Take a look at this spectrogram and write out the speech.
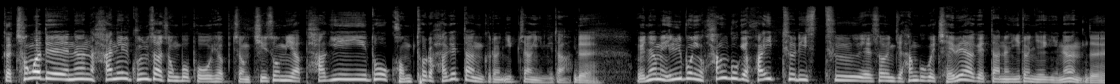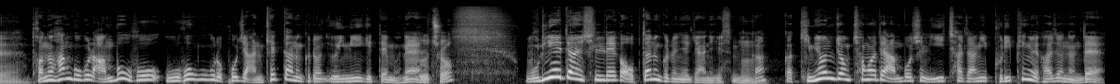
그러니까 청와대는 한일 군사 정보 보호 협정 지소미아 파기도 검토를 하겠다는 그런 입장입니다. 네. 왜냐하면 일본이 한국의 화이트리스트에서 이제 한국을 제외하겠다는 이런 얘기는 네. 더는 한국을 안보 우호국으로 보지 않겠다는 그런 의미이기 때문에 그렇죠. 우리에 대한 신뢰가 없다는 그런 얘기 아니겠습니까? 음. 그러니까 김현정 청와대 안보실 2차장이 브리핑을 가졌는데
